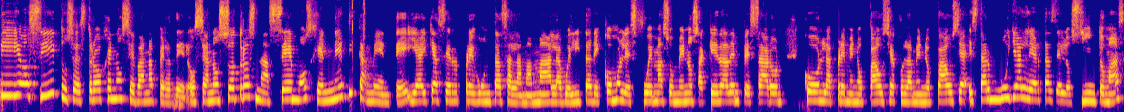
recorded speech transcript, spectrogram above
sí o sí tus estrógenos se van a perder. O sea, nosotros nacemos genéticamente y hay que hacer preguntas a la mamá, a la abuelita de cómo les fue más o menos, a qué edad empezaron con la premenopausia, con la menopausia, estar muy alertas de los síntomas,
